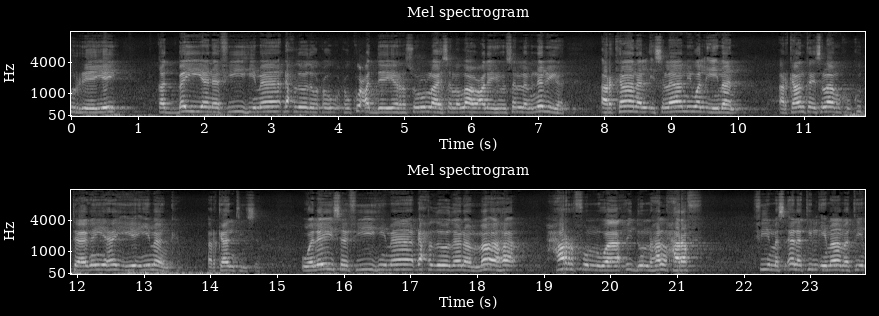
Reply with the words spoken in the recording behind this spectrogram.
horreeyey qad bayana fiihimaa dhexdooda wuxuu ku caddeeyey rasuulullahi sala allahu calayhi wasalam nebiga arkaana alislaami waaliimaan arkaanta islaamku ku taagan yahay iyo iimaanka arkaantiisa walaysa fiihimaa dhexdoodana ma aha xarfun waaxidun hal xaraf fii mas'alati alimaamati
